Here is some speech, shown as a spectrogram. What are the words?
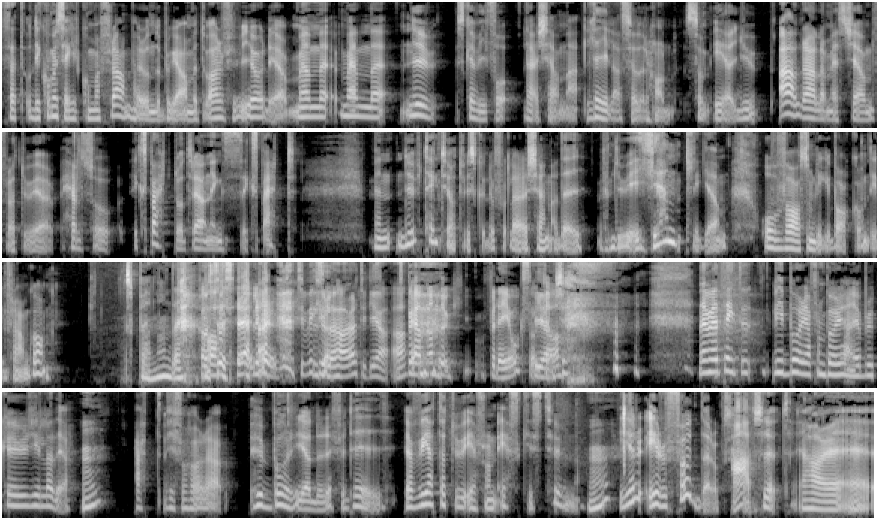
Så att, och det kommer säkert komma fram här under programmet varför vi gör det. Men, men eh, nu ska vi få lära känna Leila Söderholm som är ju allra, allra mest känd för att du är hälsoexpert och träningsexpert. Men nu tänkte jag att vi skulle få lära känna dig, vem du är egentligen och vad som ligger bakom din framgång. Spännande. Ja? Det blir kul att höra tycker jag. Ja. Spännande för dig också Ja. kanske. Nej men jag tänkte, vi börjar från början, jag brukar ju gilla det. Mm. Att vi får höra, hur började det för dig? Jag vet att du är från Eskilstuna. Mm. Är, är du född där också? Ja, absolut. Jag har eh,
